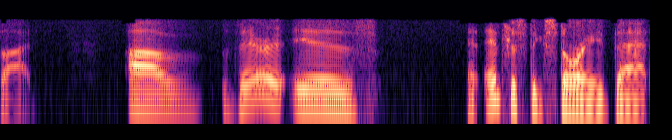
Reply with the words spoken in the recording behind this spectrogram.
side, uh, there is an interesting story that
